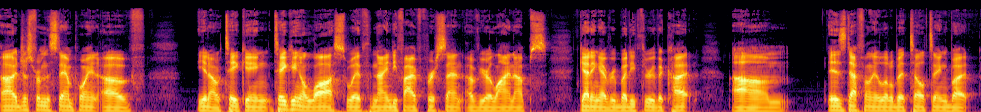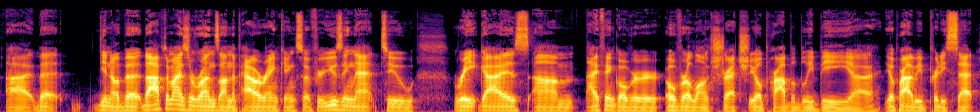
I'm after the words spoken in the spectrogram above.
uh, just from the standpoint of you know taking taking a loss with 95% of your lineups getting everybody through the cut um, is definitely a little bit tilting but uh, the you know the the optimizer runs on the power ranking. So if you're using that to rate guys um, i think over over a long stretch you'll probably be uh, you'll probably be pretty set.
